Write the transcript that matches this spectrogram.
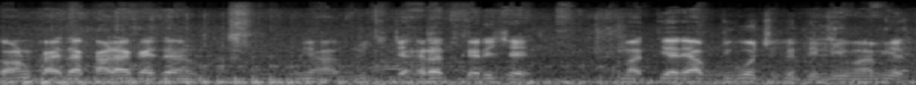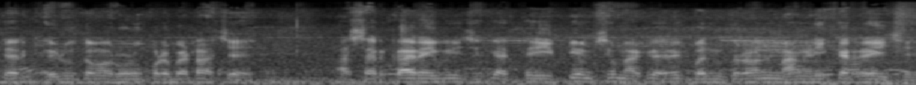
ત્રણ કાયદા કાળા કાયદાની જાહેરાત કરી છે. એમાં અત્યારે આપ જુઓ છો કે દિલ્હીમાં બી અત્યારે ખેડૂતોમાં રોડ ઉપર બેઠા છે. આ સરકાર એવી છે કે અત્યારે એપીએમસી માર્કેટ બંધ કરવાની માંગણી કરી રહી છે.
